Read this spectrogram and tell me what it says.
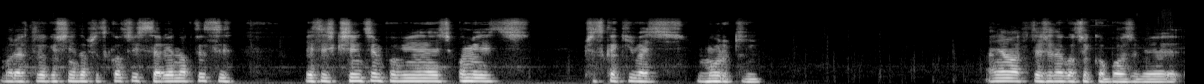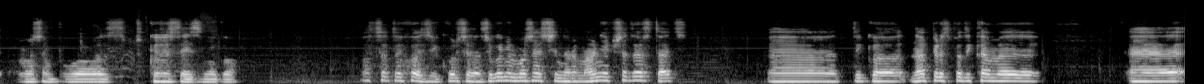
Murek, którego się nie da przeskoczyć? Serio? No sy- jesteś księciem, powinieneś umieć przeskakiwać murki. A nie ma tutaj żadnego czekobo, żeby można było skorzystać z niego. O co tu chodzi? Kurczę, dlaczego nie można się normalnie przedostać? Eee, tylko najpierw spotykamy eee,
